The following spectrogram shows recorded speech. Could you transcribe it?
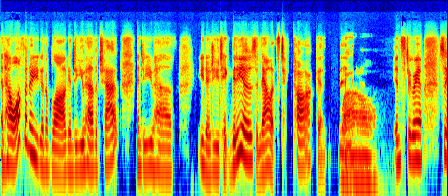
And how often are you going to blog? And do you have a chat? And do you have, you know, do you take videos? And now it's TikTok and, Wow. and Instagram. So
